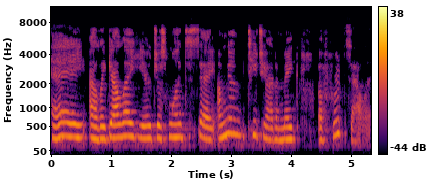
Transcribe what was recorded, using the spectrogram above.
Hey, Ali Gale here. Just wanted to say, I'm going to teach you how to make a fruit salad.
